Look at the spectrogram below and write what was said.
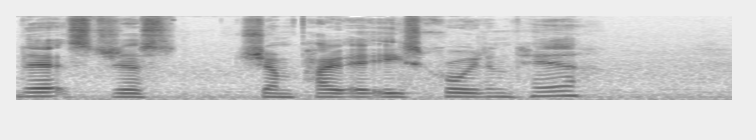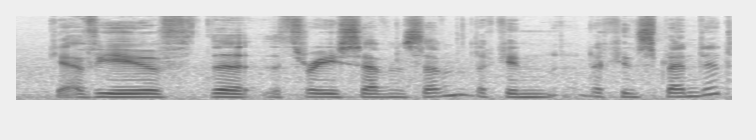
Let's just jump out at East Croydon here. Get a view of the, the 377 looking looking splendid.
